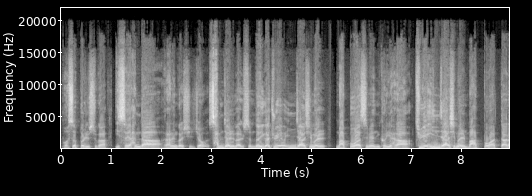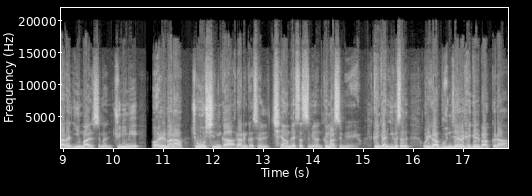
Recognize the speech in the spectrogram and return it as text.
벗어버릴 수가 있어야 한다라는 것이죠. 3절 말씀 너희가 주의 인자하심을 맛보았으면 그리하라. 주의 인자하심을 맛보았다라는 이 말씀은 주님이 얼마나 좋으신가라는 것을 체험했었으면 그 말씀이에요. 그러니까 이것은 우리가 문제를 해결받거나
